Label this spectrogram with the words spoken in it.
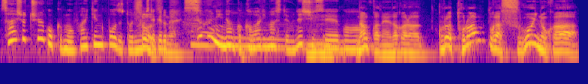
最初中国もファイティングポーズ取りましたけどす,、ぐになんか変わりましたよね、姿勢が、なんかねだからこれはトランプがすごいのか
